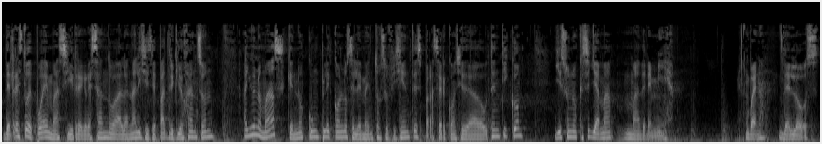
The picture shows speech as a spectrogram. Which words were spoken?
del resto de poemas y regresando al análisis de Patrick Johansson, hay uno más que no cumple con los elementos suficientes para ser considerado auténtico y es uno que se llama Madre Mía. Bueno, de los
